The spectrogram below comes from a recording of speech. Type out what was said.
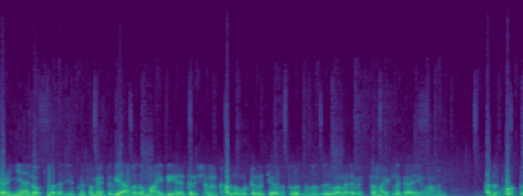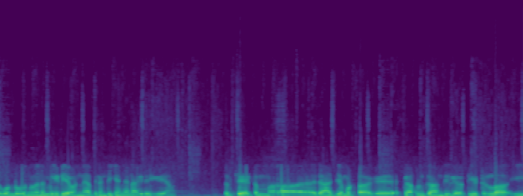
കഴിഞ്ഞ ലോക്സഭാ തെരഞ്ഞെടുപ്പിന്റെ സമയത്ത് വ്യാപകമായി തൃശ്ശൂരിൽ കള്ളവോട്ടുകൾ ചേർത്തു എന്നുള്ളത് വളരെ വ്യക്തമായിട്ടുള്ള കാര്യമാണ്. അത് പുറത്തു കൊണ്ടുവന്നതിന് മീഡിയ വണ്ണിനെ അഭിനന്ദിക്കാൻ ഞാൻ ആഗ്രഹിക്കുകയാണ്. തീർച്ചയായിട്ടും രാജ്യമൊട്ടാകെ രാഹുൽ ഗാന്ധി ഉയർത്തിയിട്ടുള്ള ഈ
